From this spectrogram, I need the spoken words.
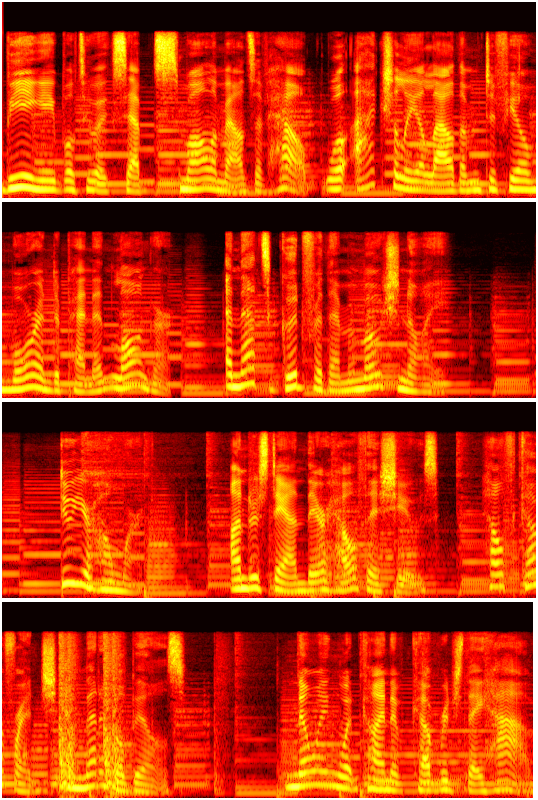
Being able to accept small amounts of help will actually allow them to feel more independent longer, and that's good for them emotionally. Do your homework. Understand their health issues, health coverage, and medical bills. Knowing what kind of coverage they have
